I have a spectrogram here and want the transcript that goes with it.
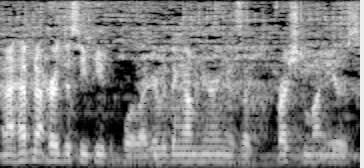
And I have not heard this EP before. Like everything I'm hearing is like fresh to my ears.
